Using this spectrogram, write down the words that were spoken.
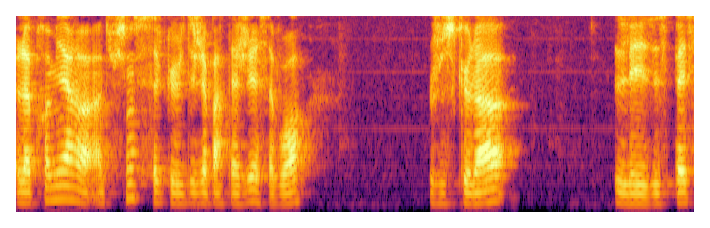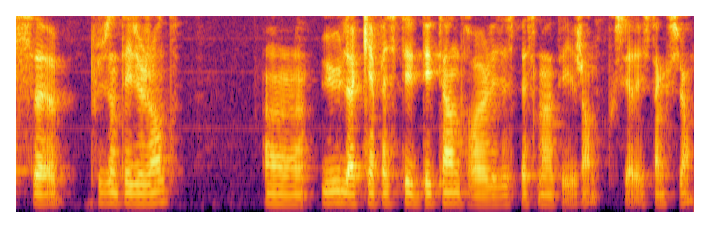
la première intuition, c'est celle que j'ai déjà partagée, à savoir, jusque-là, les espèces plus intelligentes ont eu la capacité d'éteindre les espèces moins intelligentes, poussées à l'extinction.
